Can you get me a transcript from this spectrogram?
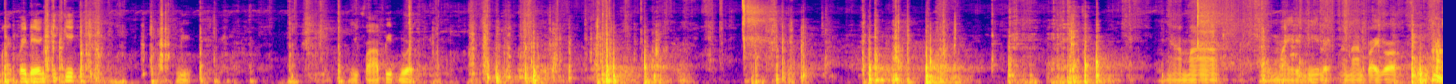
หมายไฟแดงกิ๊กกนี่ มีฝาปิดด้วย งามมากของใหม่เรื่องนี้แหละ นานๆไปก็ฝุ่นขัก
